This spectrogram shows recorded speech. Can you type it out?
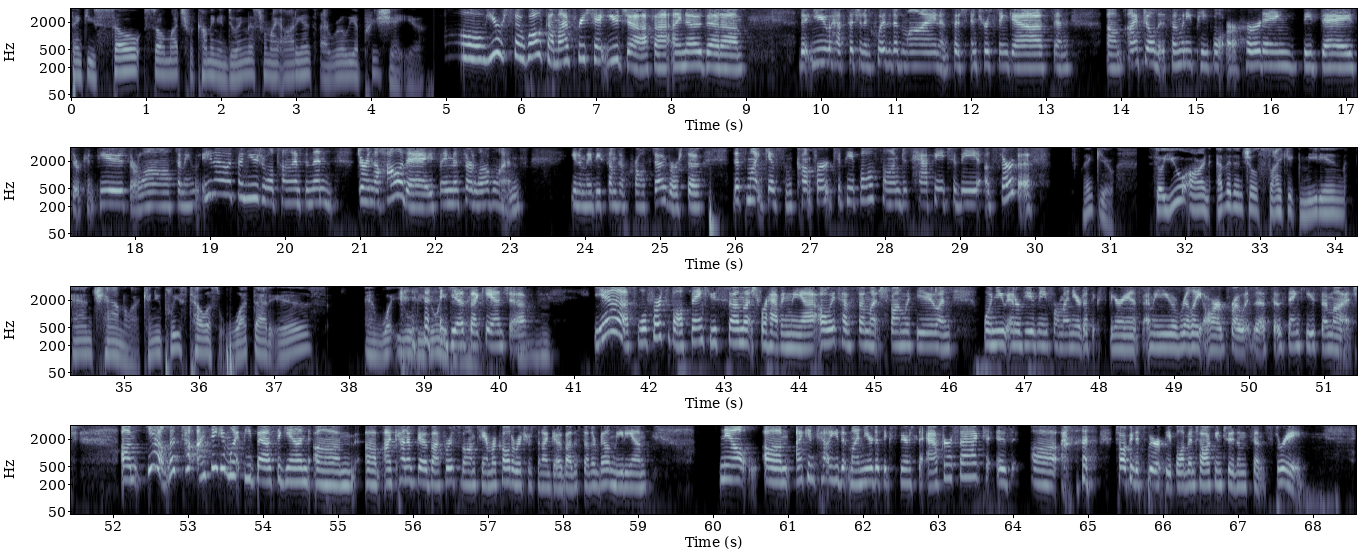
thank you so, so much for coming and doing this for my audience. I really appreciate you. Oh, you're so welcome. I appreciate you, Jeff. I, I know that um, that you have such an inquisitive mind and such interesting guests and um, I feel that so many people are hurting these days. They're confused, they're lost. I mean, you know, it's unusual times. And then during the holidays, they miss their loved ones. You know, maybe some have crossed over. So this might give some comfort to people. So I'm just happy to be of service. Thank you. So you are an evidential psychic medium and channeler. Can you please tell us what that is and what you will be doing? yes, I can, Jeff. Mm-hmm. Yes. Well, first of all, thank you so much for having me. I always have so much fun with you. And when you interviewed me for my near death experience, I mean, you really are a pro at this. So thank you so much. Um, yeah, let's talk. I think it might be best again. Um, um, I kind of go by, first of all, I'm Tamara Calder Richardson. I go by the Southern Belle Medium. Now, um, I can tell you that my near death experience, the after effect, is uh, talking to spirit people. I've been talking to them since three.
